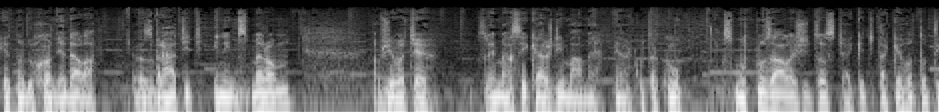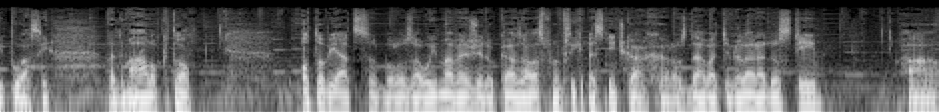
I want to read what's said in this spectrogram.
jednoducho nedala zvrátiť iným smerom a v živote zrejme asi každý máme nejakú takú smutnú záležitosť, aj keď takéhoto typu asi len málo kto O to viac bolo zaujímavé, že dokázal aspoň v tých pesničkách rozdávať veľa radosti a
